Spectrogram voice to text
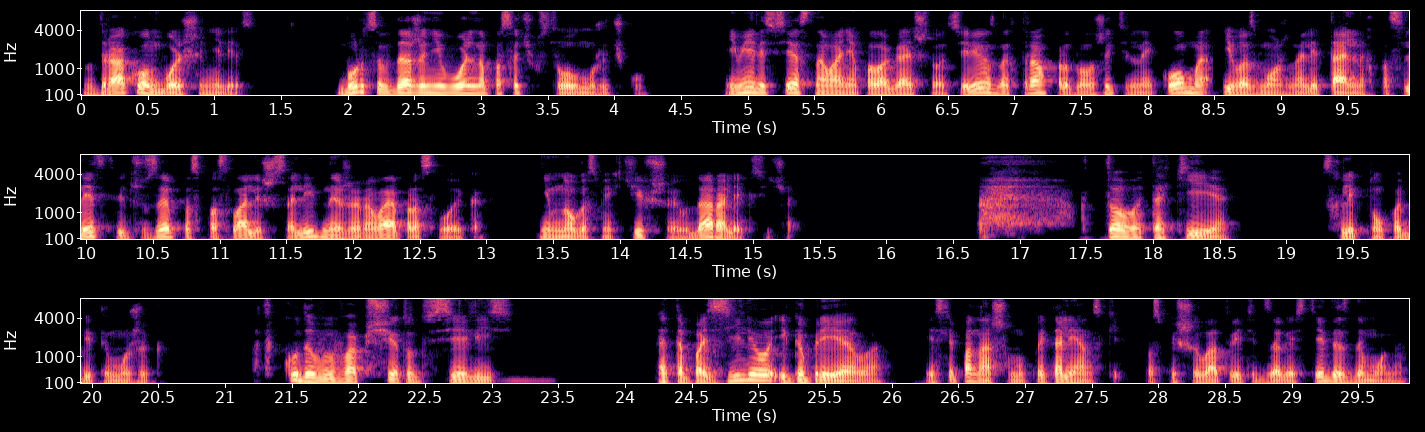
В драку он больше не лез. Бурцев даже невольно посочувствовал мужичку. Имелись все основания полагать, что от серьезных травм продолжительной комы и, возможно, летальных последствий Джузеппе спасла лишь солидная жировая прослойка, немного смягчившая удар Алексича. «Кто вы такие?» – схлипнул побитый мужик. «Откуда вы вообще тут взялись?» «Это Базилио и Габриэла, если по-нашему, по-итальянски», – поспешила ответить за гостей Дездемона.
